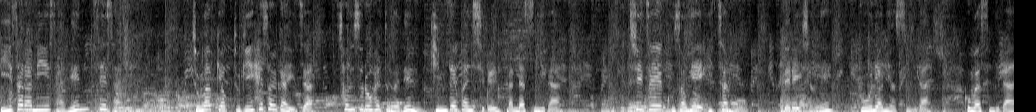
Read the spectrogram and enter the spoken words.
이 사람이 사는 세상. 종합격투기 해설가이자 선수로 활동하는 김대환 씨를 만났습니다. 취재 구성의 이창모, 내레이션의 구은영이었습니다. 고맙습니다.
